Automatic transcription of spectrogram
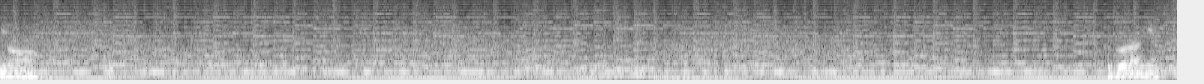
Do cứ vào nha.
